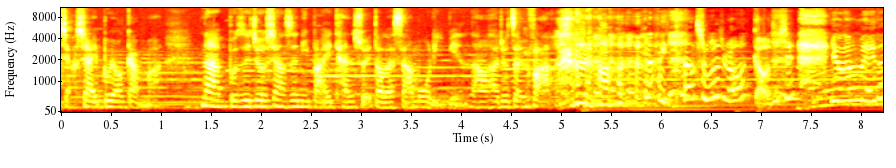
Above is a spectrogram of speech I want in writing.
讲下一步要干嘛，那不是就像是你把一滩水倒在沙漠里面，然后它就蒸发了？你当初为什么要搞这些有的没的？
